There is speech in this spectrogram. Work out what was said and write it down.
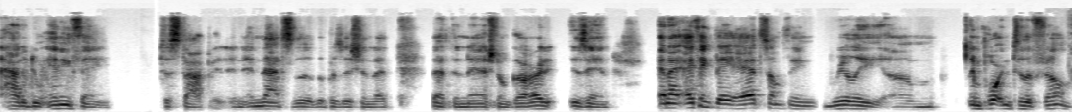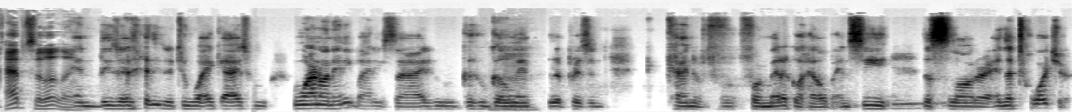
how to do anything to stop it, and and that's the the position that that the National Guard is in, and I, I think they add something really um, important to the film. Absolutely. And these are these are two white guys who who aren't on anybody's side who who go Mhm. into the prison kind of for, for medical help and see mm-hmm. the slaughter and the torture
